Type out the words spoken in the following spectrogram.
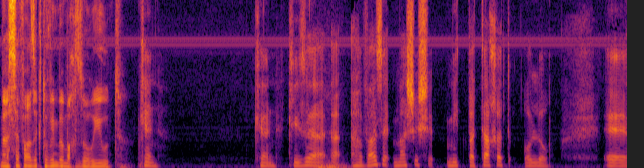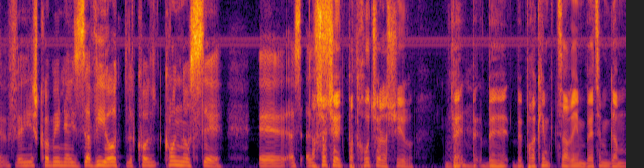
מהספר הזה כתובים במחזוריות. כן. כן, כי זה, אהבה זה משהו שמתפתחת או לא. אה, ויש כל מיני זוויות לכל כל נושא. אה, אז. אני חושב שההתפתחות של השיר ב- כן. ב- ב- בפרקים קצרים בעצם גם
